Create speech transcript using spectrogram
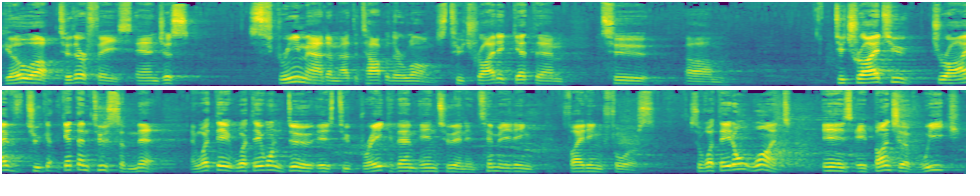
go up to their face and just scream at them at the top of their lungs to try to get them to um, to try to drive to get them to submit and what they, what they want to do is to break them into an intimidating fighting force. So, what they don't want is a bunch of weak,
